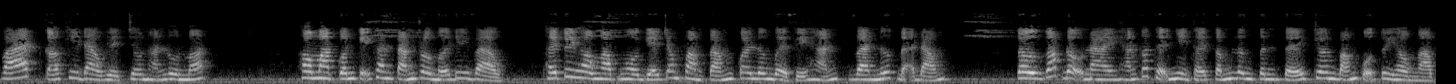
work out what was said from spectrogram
phát, có khi đào huyệt chôn hắn luôn mất. Hầu mặt quấn kỹ khăn tắm rồi mới đi vào. Thấy Tuy hầu ngọc ngồi ghế trong phòng tắm, quay lưng về phía hắn và nước đã đóng. Từ góc độ này, hắn có thể nhìn thấy tấm lưng tinh tế trơn bóng của tùy hầu ngọc.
